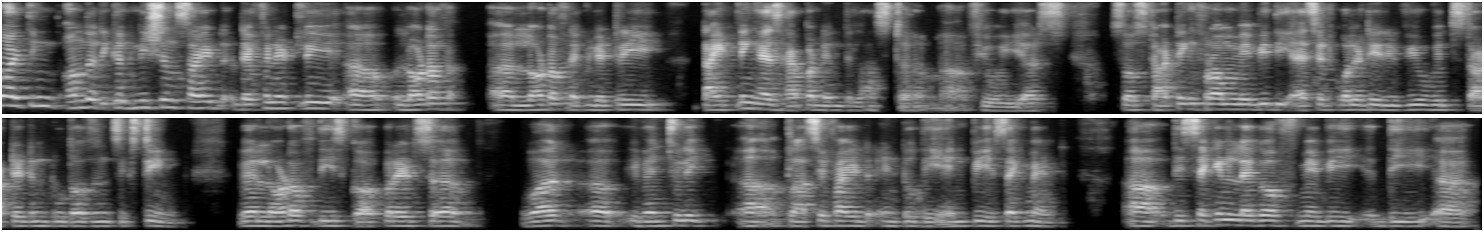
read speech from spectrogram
No, I think on the recognition side, definitely uh, a lot of a lot of regulatory tightening has happened in the last um, uh, few years. So starting from maybe the asset quality review, which started in 2016, where a lot of these corporates uh, were uh, eventually uh, classified into the NPA segment uh, the second leg of maybe the uh,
